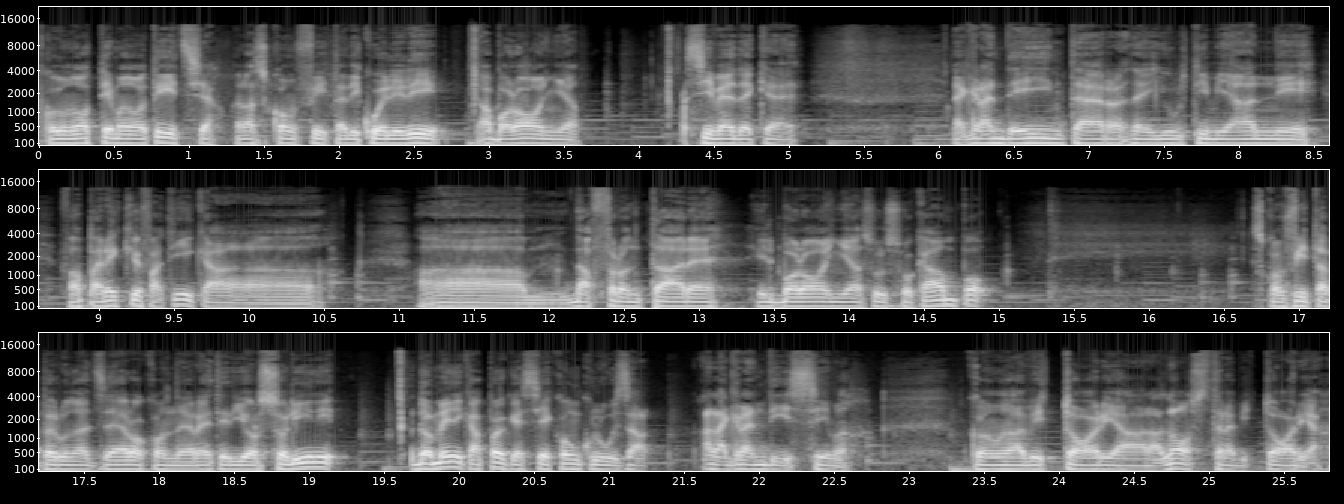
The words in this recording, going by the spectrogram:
con un'ottima notizia, la sconfitta di quelli lì a Bologna. Si vede che la grande Inter negli ultimi anni fa parecchio fatica a, a, ad affrontare il Bologna sul suo campo sconfitta per 1-0 con rete di Orsolini. Domenica poi che si è conclusa alla grandissima, con una vittoria, la nostra vittoria,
